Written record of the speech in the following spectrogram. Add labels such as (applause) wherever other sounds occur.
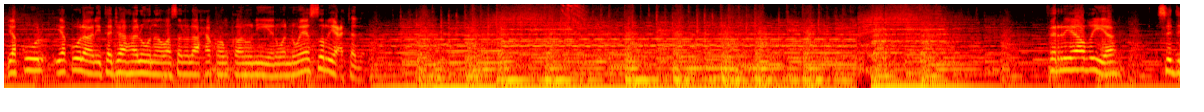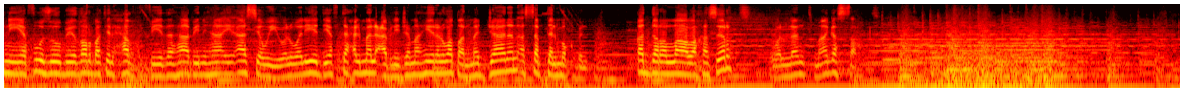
يقول يقولان تجاهلون وسنلاحقهم قانونيا والنويصر يعتذر. في الرياضية سيدني يفوز بضربة الحظ في ذهاب نهائي آسيوي والوليد يفتح الملعب لجماهير الوطن مجانا السبت المقبل. قدر الله وخسرت ولا أنت ما قصرت.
